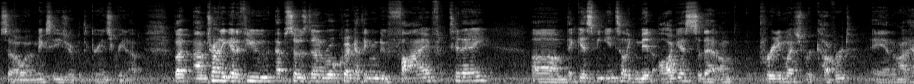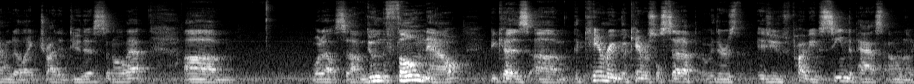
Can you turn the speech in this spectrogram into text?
So it makes it easier to put the green screen up. But I'm trying to get a few episodes done real quick. I think I'm gonna do five today. Um, that gets me into like mid-August so that I'm pretty much recovered and I'm not having to like try to do this and all that. Um, what else? Uh, I'm doing the phone now because um, the camera, even the camera's still set up, there's, as you've probably seen the past, I don't know,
